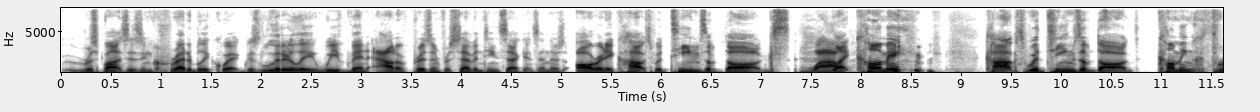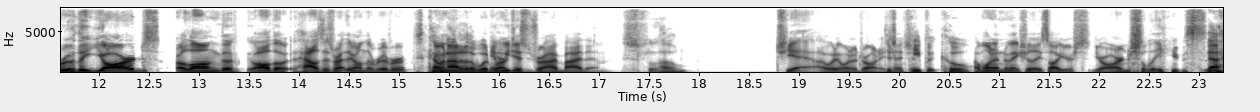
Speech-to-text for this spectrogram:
response is incredibly quick because literally we've been out of prison for 17 seconds, and there's already cops with teams of dogs wow. like coming cops with teams of dogs coming through the yards along the all the houses right there on the river Just coming out of the and woodwork. we just drive by them slow. yeah i wouldn't want to draw any Just attention keep it cool. i wanted to make sure they saw your your orange sleeves No,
